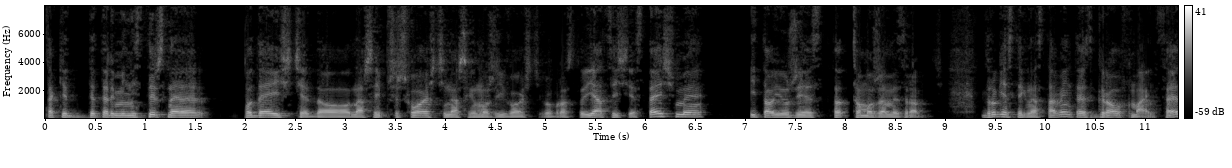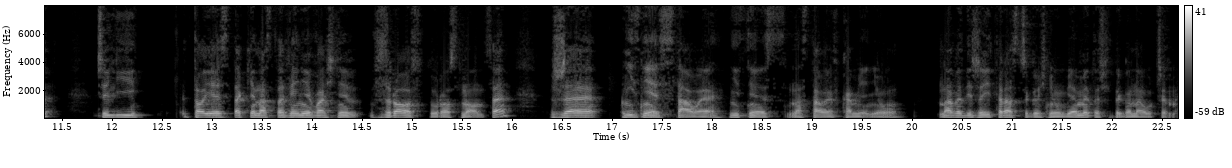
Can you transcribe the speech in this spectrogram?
takie deterministyczne podejście do naszej przyszłości, naszych możliwości. Po prostu jacyś jesteśmy i to już jest to, co możemy zrobić. Drugie z tych nastawień to jest growth mindset, czyli to jest takie nastawienie właśnie wzrostu, rosnące, że nic nie jest stałe, nic nie jest na stałe w kamieniu. Nawet jeżeli teraz czegoś nie umiemy, to się tego nauczymy.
